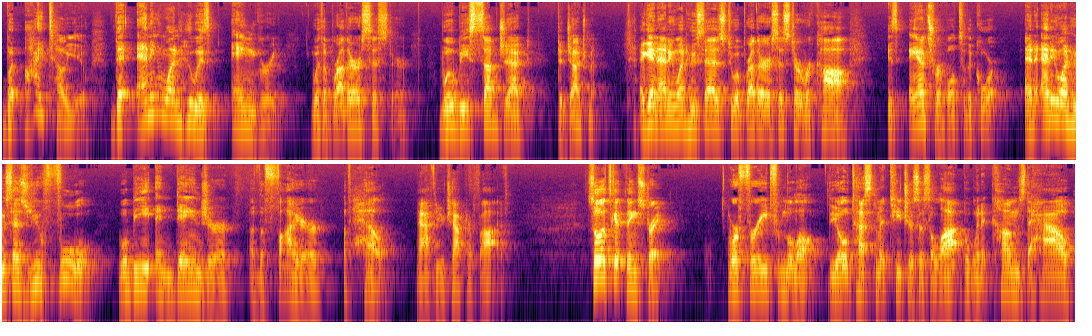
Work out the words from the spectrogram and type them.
But I tell you that anyone who is angry with a brother or sister will be subject to judgment. Again, anyone who says to a brother or sister, Raca, is answerable to the court. And anyone who says, You fool, will be in danger of the fire of hell. Matthew chapter 5. So let's get things straight. We're freed from the law. The Old Testament teaches us a lot, but when it comes to how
